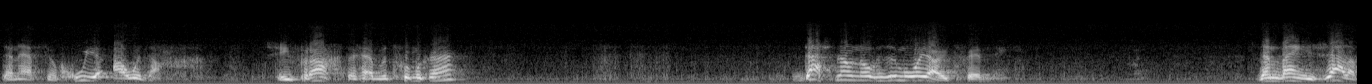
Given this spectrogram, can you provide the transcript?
dan heeft ze een goede oude dag. Zie, prachtig hebben we het voor elkaar. Dat is nou nog eens een mooie uitvinding. Dan ben je zelf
